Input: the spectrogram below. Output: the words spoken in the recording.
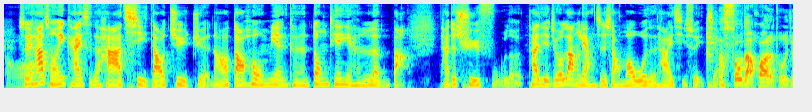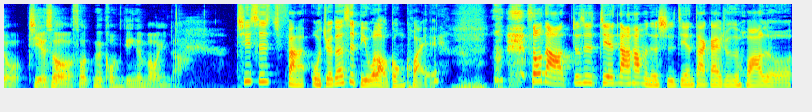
哦所以他从一开始的哈气到拒绝，然后到后面可能冬天也很冷吧，他就屈服了，他也就让两只小猫窝着他一起睡觉那。收打花了多久接受收那孔丁跟包影的啊？其实反我觉得是比我老公快诶、收到就是接纳他们的时间大概就是花了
